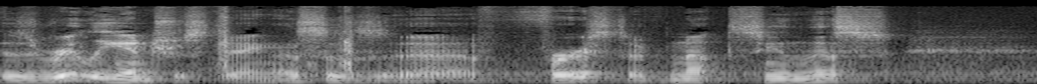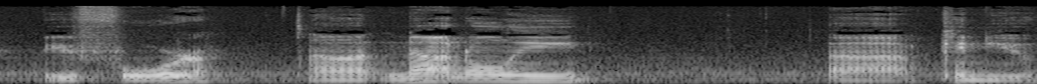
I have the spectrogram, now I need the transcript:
is really interesting. This is uh, first, I've not seen this before. Uh, not only uh, can you,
